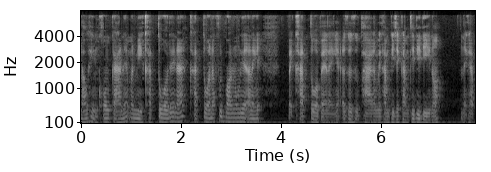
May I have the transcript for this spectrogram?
เราเห็นโครงการเนี้ยมันมีคัดตัวด้วยนะ คัดตัวนักฟุตบอลโรงเรียนอะไรเงี้ยไปคัดตัวไปอะไรเงี้ยเออก็คือพากันไปทำกิจกรรมที่ดีๆเนาะนะครับ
